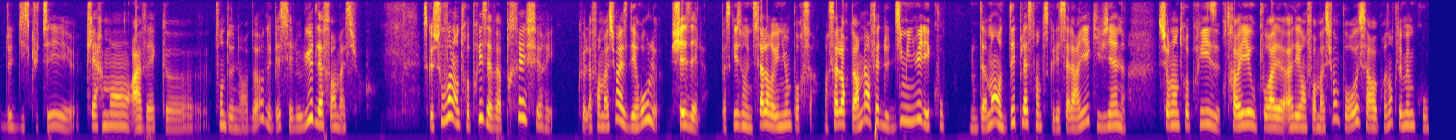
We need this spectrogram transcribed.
de discuter euh, clairement avec euh, ton donneur d'ordre, eh c'est le lieu de la formation. Parce que souvent, l'entreprise, elle va préférer que la formation, elle se déroule chez elle parce qu'ils ont une salle réunion pour ça. Alors ça leur permet en fait de diminuer les coûts notamment en déplacement, parce que les salariés qui viennent sur l'entreprise pour travailler ou pour aller en formation, pour eux, ça représente le même coût.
